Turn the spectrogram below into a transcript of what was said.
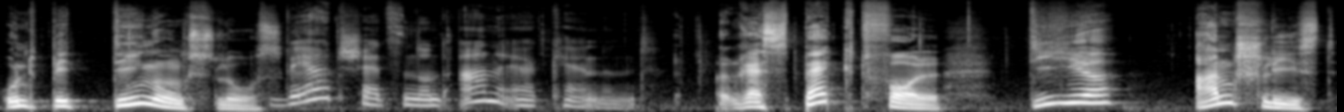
und bedingungslos, wertschätzend und anerkennend, respektvoll dir anschließt,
